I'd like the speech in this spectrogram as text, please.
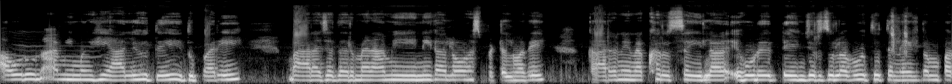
आवरून आम्ही मग हे आले होते दुपारी. बाराच्या दरम्यान आम्ही निघालो हॉस्पिटलमध्ये. कारण आहे ना खरंच सईला एवढे डेंजर जुलाब होत होते ना एकदम पर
